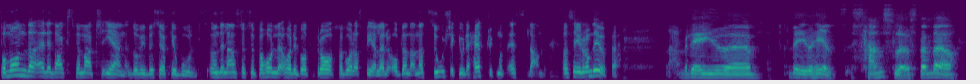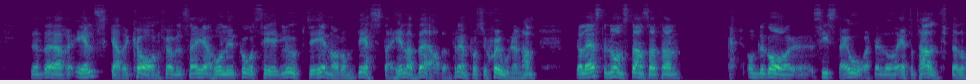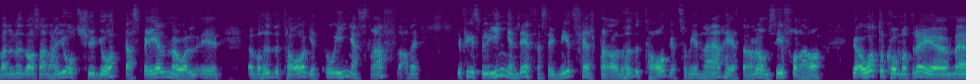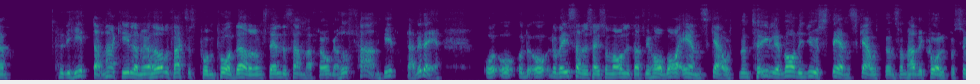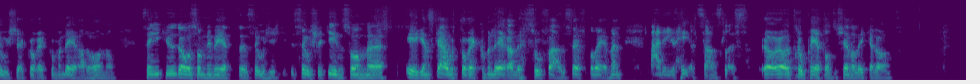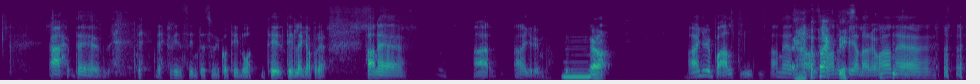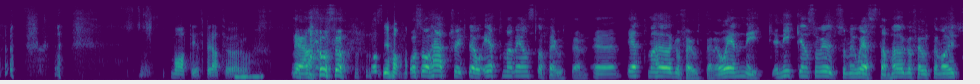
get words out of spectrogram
På måndag är det dags för match igen, då vi besöker Wolves. Under landslagsuppehållet har det gått bra för våra spelare och bland annat Zuzek gjorde hattrick mot Estland. Vad säger du om det, Uffe? Ja, men det är ju, eh, det är ju helt sanslöst. Den där, den där älskade karln, får jag väl säga, håller ju på att segla upp till en av de bästa i hela världen på den positionen. Han, jag läste någonstans att han om det var eh, sista året eller ett och ett halvt eller vad det nu var så hade han gjort 28 spelmål eh, överhuvudtaget och inga straffar. Det, det finns väl ingen defensiv mittfältare överhuvudtaget som är i närheten av de siffrorna. Och jag återkommer till det eh, med hur vi hittade den här killen och jag hörde faktiskt på en podd där, där de ställde samma fråga. Hur fan hittade vi det? Och, och, och, och, då visade det sig som vanligt att vi har bara en scout. Men tydligen var det just den scouten som hade koll på Zuzek och rekommenderade honom. Sen gick ju då som ni vet eh, Zuzek in som eh, egen scout och rekommenderade Sofals efter det. Men nej, det är ju helt sanslöst. Jag, jag tror Peter känner likadant. Ja, det, det, det, finns inte så mycket att till, tillägga på det. Han är, han är grym. Ja. Han är grym på allt. Han är scout ja, han är spelare och han är matinspiratör. Och... Ja, och så, och, ja. och så hattrick då. Ett med vänsterfoten, eh, ett med högerfoten och en nick. Nicken såg ut som i West Ham. Högerfoten var ju ett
